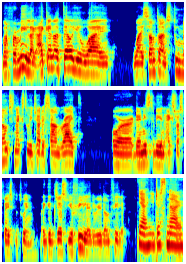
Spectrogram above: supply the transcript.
But for me, like I cannot tell you why why sometimes two notes next to each other sound right, or there needs to be an extra space between. Like it just you feel it or you don't feel it. Yeah, you just know.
